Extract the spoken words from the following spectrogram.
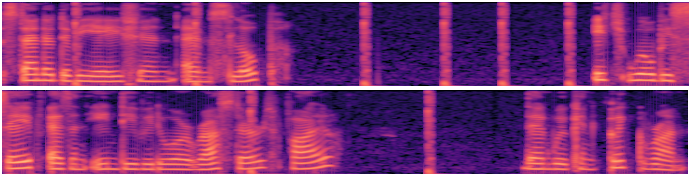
standard deviation, and slope. Each will be saved as an individual raster file. Then we can click Run.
